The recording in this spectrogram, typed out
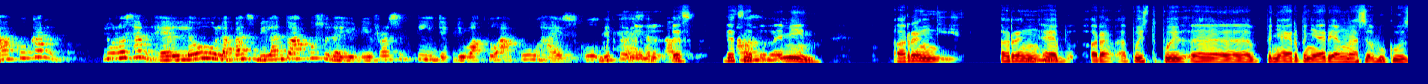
aku kan lulusan hello 89 tuh aku sudah university. Jadi waktu aku high school no, itu no, no. That's that's um, not what I mean. Orang orang hmm. eh, orang puis, puis, uh, penyair-penyair yang masuk buku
